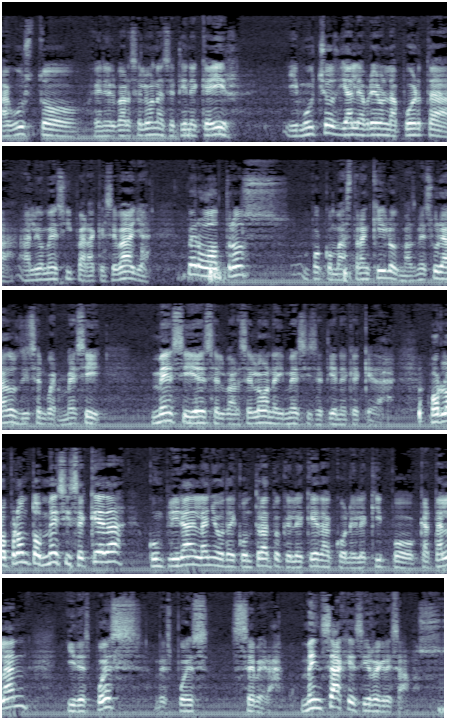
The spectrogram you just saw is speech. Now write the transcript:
a gusto en el Barcelona se tiene que ir, y muchos ya le abrieron la puerta a Leo Messi para que se vaya, pero otros un poco más tranquilos, más mesurados, dicen, bueno, Messi Messi es el Barcelona y Messi se tiene que quedar. Por lo pronto Messi se queda, cumplirá el año de contrato que le queda con el equipo catalán y después, después se verá. Mensajes y regresamos.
